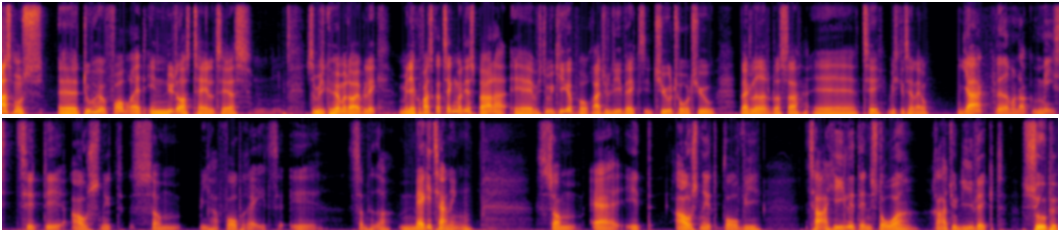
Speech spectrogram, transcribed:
Rasmus, øh, du har jo forberedt en nytårstale til os. Mm-hmm. som vi skal høre med et øjeblik. Men jeg kunne faktisk godt tænke mig lige at spørge dig, øh, hvis du vi kigger på Radio Ligevægt i 2022, hvad glæder du dig så øh, til, vi skal til at lave? Jeg glæder mig nok mest til det afsnit, som vi har forberedt, øh, som hedder Magiterningen, som er et afsnit, hvor vi tager hele den store Radio Ligevægt suppe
